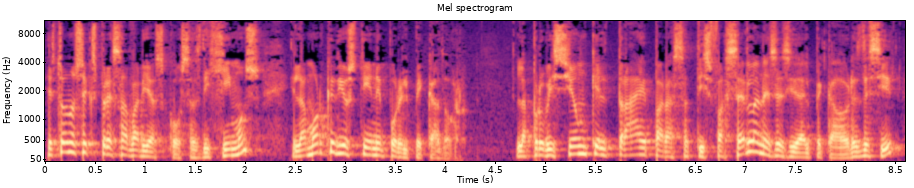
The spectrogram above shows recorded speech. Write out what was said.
Esto nos expresa varias cosas. Dijimos, el amor que Dios tiene por el pecador, la provisión que Él trae para satisfacer la necesidad del pecador, es decir,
